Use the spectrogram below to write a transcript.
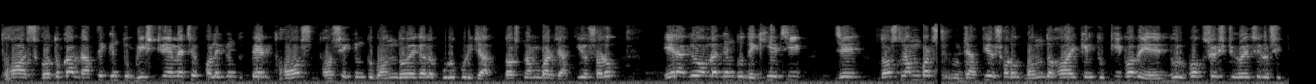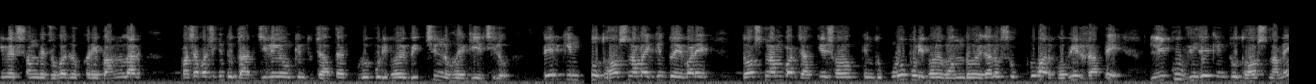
ধস, গতকাল রাতে কিন্তু বৃষ্টি নেমেছে, ফলে কিন্তু ফের ধস, ধসে কিন্তু বন্ধ হয়ে গেল পুরোপুরি দশ নম্বর জাতীয় সড়ক। এর আগেও আমরা কিন্তু দেখিয়েছি যে দশ নম্বর জাতীয় সড়ক বন্ধ হয়, কিন্তু কীভাবে দুর্ভোগ সৃষ্টি হয়েছিল সিকিমের সঙ্গে যোগাযোগকারী বাংলার পাশাপাশি কিন্তু দার্জিলিংয়েও কিন্তু যাতায়াত পুরোপুরি ভাবে বিচ্ছিন্ন হয়ে গিয়েছিল। ফের কিন্তু ধস নামায়, কিন্তু এবারে দশ নম্বর জাতীয় সড়ক কিন্তু পুরোপুরি ভাবে বন্ধ হয়ে গেল। শুক্রবার গভীর রাতে লিকু ভিড়ে কিন্তু ধস নামে,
